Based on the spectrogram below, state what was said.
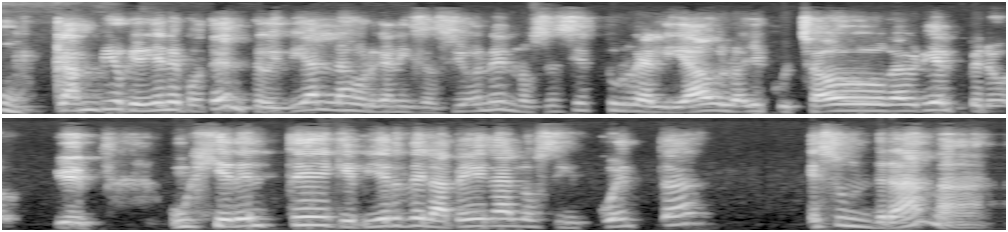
un cambio que viene potente. Hoy día en las organizaciones, no sé si es tu realidad o lo hayas escuchado, Gabriel, pero eh, un gerente que pierde la pega a los 50 es un drama.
